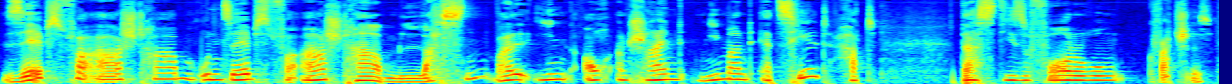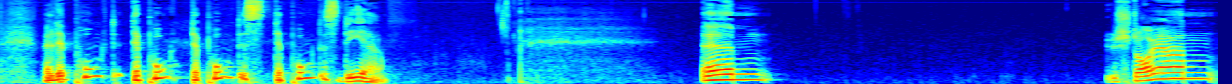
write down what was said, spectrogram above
selbst verarscht haben und selbst verarscht haben lassen, weil ihnen auch anscheinend niemand erzählt hat, dass diese Forderung Quatsch ist. Weil der Punkt, der Punkt, der Punkt ist, der Punkt ist der. Ähm, Steuern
